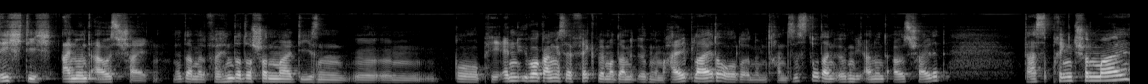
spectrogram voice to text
richtig an- und ausschalten. Ne, damit verhindert er schon mal diesen äh, ähm, PN-Übergangseffekt, wenn man da mit irgendeinem Halbleiter oder einem Transistor dann irgendwie an- und ausschaltet. Das bringt schon mal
